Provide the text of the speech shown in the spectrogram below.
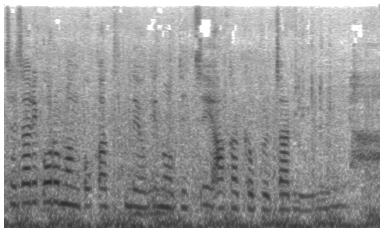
제자리 걸음한 것 같은데 여기는 어디지? 아까 그 불자리. 하.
